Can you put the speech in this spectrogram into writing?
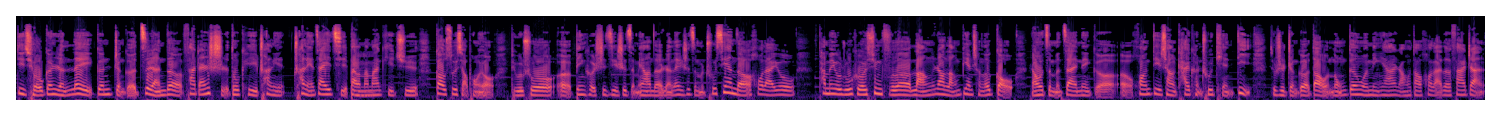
地球、跟人类、跟整个自然的发展史都可以串联串联在一起。爸爸妈妈可以去告诉小朋友，比如说，呃，冰河世纪是怎么样的，人类是怎么出现的，后来。又，他们又如何驯服了狼，让狼变成了狗？然后怎么在那个呃荒地上开垦出田地？就是整个到农耕文明呀，然后到后来的发展，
